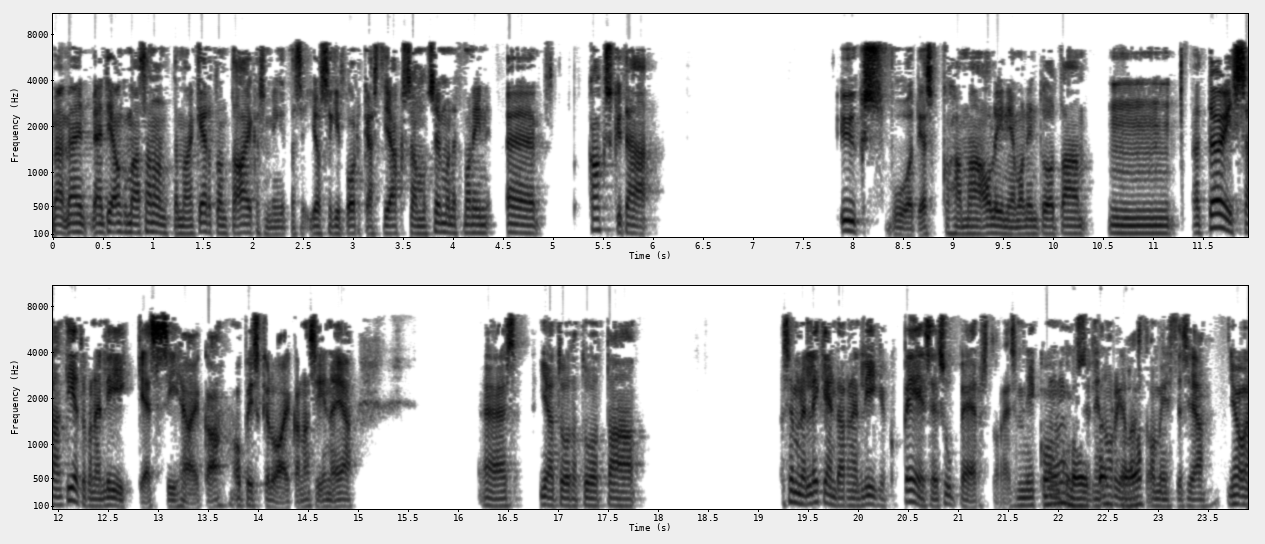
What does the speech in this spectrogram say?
Mä, mä, en, mä en tiedä, onko mä sanonut tämän, kertonut aikaisemmin tässä jossakin podcast-jaksossa, mutta semmoinen, että mä olin ö, 20 21-vuotias, kohan mä olin, ja mä olin tuota, mm, töissä tietokoneliikkeessä siihen aikaan, opiskeluaikana siinä, ja, ja tuota, tuota, semmoinen legendaarinen liike kuin PC Superstore, se meni mm, norjalaiset omisti ja, joo,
